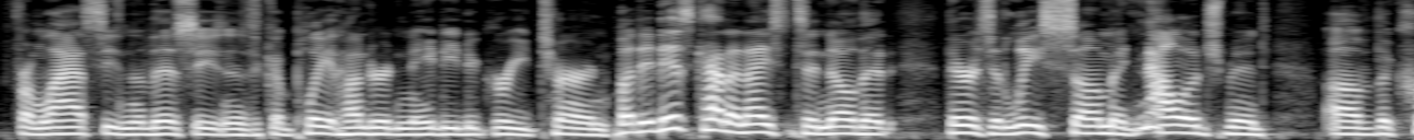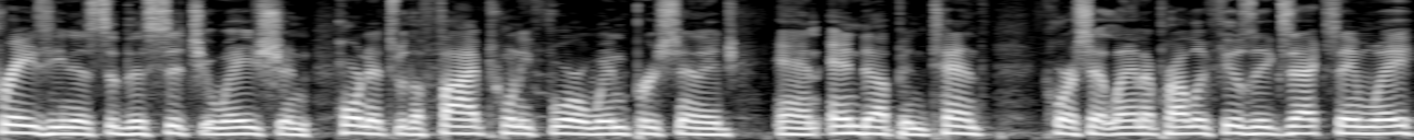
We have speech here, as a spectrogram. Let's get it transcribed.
from last season to this season. It's a complete 180 degree turn. But it is kind of nice to know that there is at least some acknowledgement of the craziness of this situation. Hornets with a 524 win percentage and end up in 10th. Course, Atlanta probably feels the exact same way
